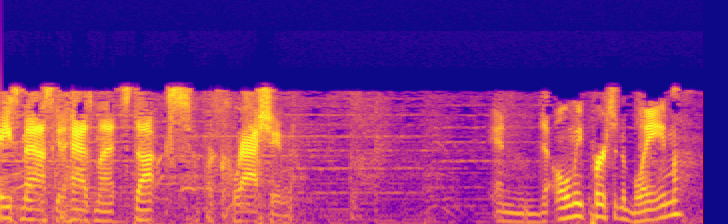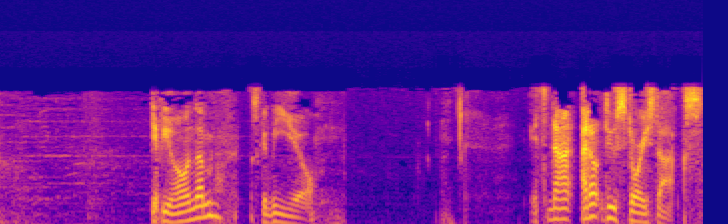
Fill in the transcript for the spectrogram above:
Face mask and hazmat stocks are crashing. And the only person to blame, if you own them, is going to be you. It's not, I don't do story stocks.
